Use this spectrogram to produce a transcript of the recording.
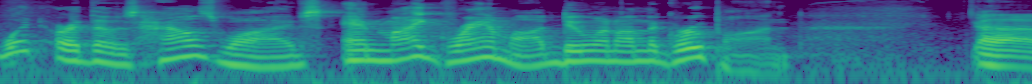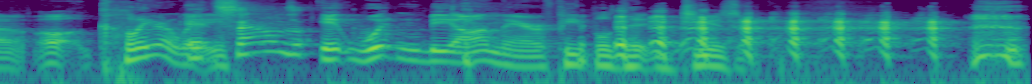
what are those housewives and my grandma doing on the Groupon? Uh, well, clearly, It sounds- it wouldn't be on there if people didn't use it.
